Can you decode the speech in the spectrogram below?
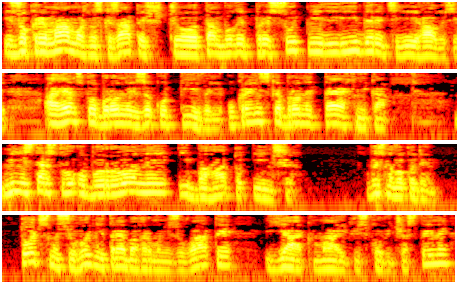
І, зокрема, можна сказати, що там були присутні лідери цієї галузі: Агентство оборонних закупівель, Українська бронетехніка, Міністерство оборони і багато інших. Висновок один. Точно сьогодні треба гармонізувати, як мають військові частини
